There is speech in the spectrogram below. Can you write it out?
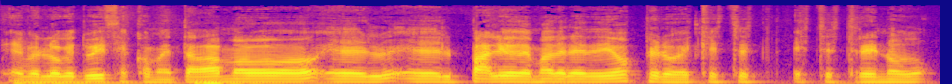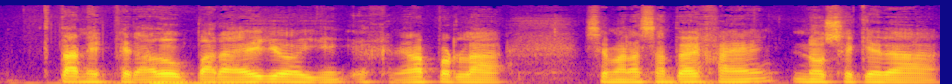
es lo que tú dices, comentábamos el, palio de Madre de Dios, pero es que este, este estreno tan esperado para ellos y en general por la Semana Santa de Jaén no se queda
